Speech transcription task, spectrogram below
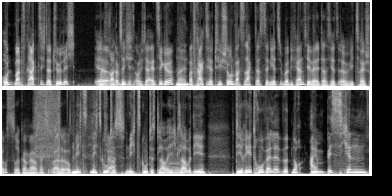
Und man fragt sich natürlich. Man äh, fragt sich? ich jetzt auch nicht der Einzige. Nein. Man fragt sich natürlich schon, was sagt das denn jetzt über die Fernsehwelt, dass jetzt irgendwie zwei Shows zurückkommen? Ja, du, also Nichts, nichts Gutes. Nichts Gutes, glaube ich. Ich Mhm. glaube, die, die Retro-Welle wird noch ein bisschen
